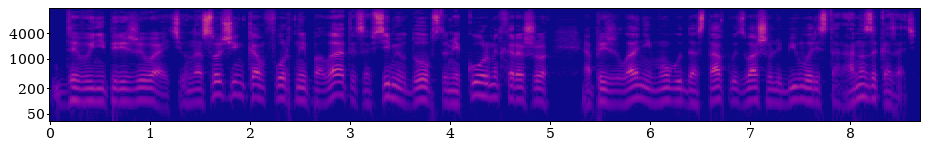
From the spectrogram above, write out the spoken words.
«Да вы не переживайте, у нас очень комфортные палаты со всеми удобствами, кормят хорошо, а при желании могут доставку из вашего любимого ресторана заказать».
